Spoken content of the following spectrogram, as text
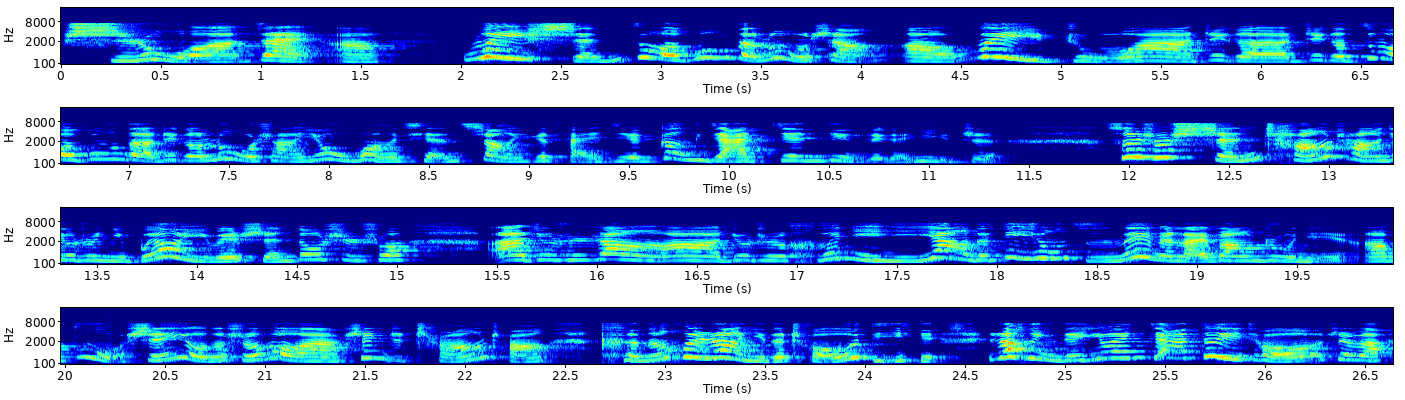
使我在啊为神做工的路上啊，为主啊这个这个做工的这个路上又往前上一个台阶，更加坚定这个意志。所以说神常常就是你不要以为神都是说啊，就是让啊，就是和你一样的弟兄姊妹们来帮助你啊，不，神有的时候啊，甚至常常可能会让你的仇敌，让你的冤家对头，是吧？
